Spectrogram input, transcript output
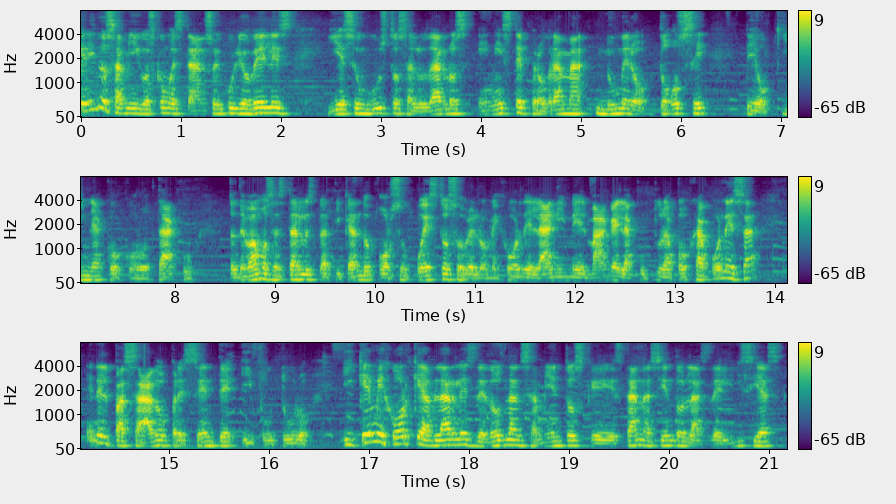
Queridos amigos, ¿cómo están? Soy Julio Vélez y es un gusto saludarlos en este programa número 12 de Okina Kokorotaku, donde vamos a estarles platicando, por supuesto, sobre lo mejor del anime, el manga y la cultura pop japonesa en el pasado, presente y futuro. Y qué mejor que hablarles de dos lanzamientos que están haciendo las delicias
